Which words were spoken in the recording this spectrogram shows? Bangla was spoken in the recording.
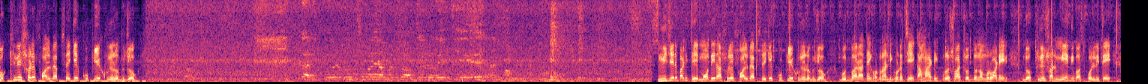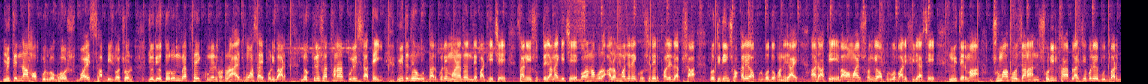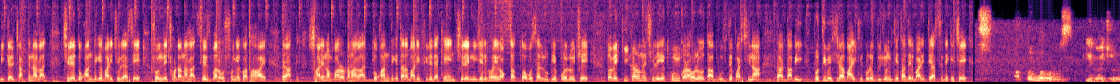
দক্ষিণেশ্বরে ফল ব্যবসায়ীকে কুপিয়ে খুনের অভিযোগ। সময় আমার রয়েছে। নিজের বাড়িতে মদের আসরে ফল ব্যবসায়ীকে কুপিয়ে খুনের অভিযোগ। বুধবার রাতে ঘটনাটি ঘটেছে কামারহাটি পুরসভা চোদ্দ নম্বর ওয়ার্ডের দক্ষিণেশ্বর মে দিবস পল্লীতে। মৃতের নাম অপূর্ব ঘোষ, বয়স ছাব্বিশ বছর। যদিও তরুণ ব্যবসায়ী খুনের ঘটনায় ধোঁয়াশায় পরিবার, দক্ষিণেশ্বর থানার পুলিশ রাতেই মৃতদেহ উদ্ধার করে ময়নাতদন্তে পাঠিয়েছে। স্থানীয় সূত্রে জানা গেছে বরানগর আলমবাজারে ঘোষেদের ফলের ব্যবসা। প্রতিদিন সকালে অপূর্ব দোকানে যায় আর রাতে বাবা মায়ের সঙ্গে অপূর্ব বাড়ি ফিরে আসে। মৃতের মা ঝুমা ঘোষ জানান, শরীর খারাপ লাগছে বলে বুধবার বিকেল চারটে নাগাদ ছেলে দোকান থেকে বাড়ি চলে আসে। সন্ধ্যে ছটা নাগাদ শেষবার ওর সঙ্গে কথা হয়। রাত সাড়ে ন বারোটা নাগাদ দোকান থেকে তারা বাড়ি ফিরে দেখেন ছেলে নিজের ঘরে রক্তাক্ত অবস্থায় লুটিয়ে পড়ে রয়েছে। তবে কি কারণে ছেলেকে খুন করা হলো তা বুঝতে পারছি না। তার দাবি প্রতিবেশীরা বাইকে করে দুজনকে তাদের বাড়িতে আসতে দেখেছে। অপূর্ব কি হয়েছিল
